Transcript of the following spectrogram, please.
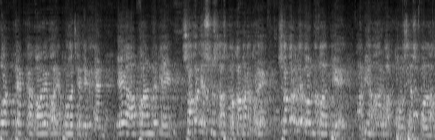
প্রত্যেকটা ঘরে ঘরে পৌঁছে দেবেন। এই আহ্বান রেখে সকলের সুস্বাস্থ্য কামনা করে সকলকে ধন্যবাদ দিয়ে আমি আমার বক্তব্য শেষ করলাম।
